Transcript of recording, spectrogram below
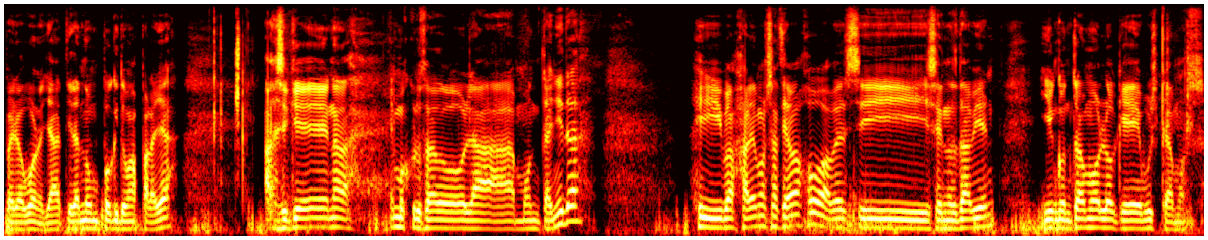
pero bueno, ya tirando un poquito más para allá. Así que nada, hemos cruzado la montañita y bajaremos hacia abajo a ver si se nos da bien y encontramos lo que buscamos.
